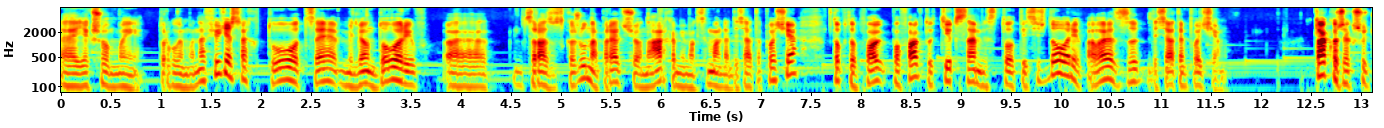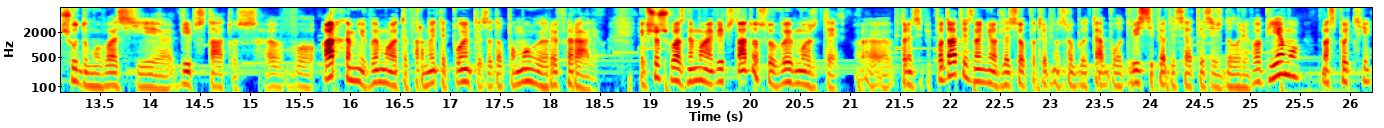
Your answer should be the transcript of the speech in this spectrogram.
Е, Якщо ми торгуємо на фьючерсах, то це мільйон доларів. Е, Зразу скажу наперед, що на Архамі максимальна 10 плече, тобто по- по факту ті ж самі 100 тисяч доларів, але з 10 плечем. Також, якщо чудом у вас є VIP-статус в Архамі, ви можете фармити поінти за допомогою рефералів. Якщо ж у вас немає VIP-статусу, ви можете е, в принципі податись на нього. Для цього потрібно зробити або 250 тисяч доларів об'єму на споті,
